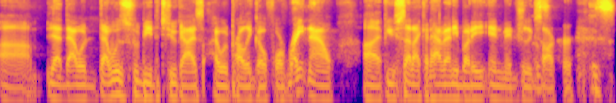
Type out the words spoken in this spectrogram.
um yeah that would that was would be the two guys I would probably go for right now. Uh, if you said I could have anybody in Major League Soccer, Is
